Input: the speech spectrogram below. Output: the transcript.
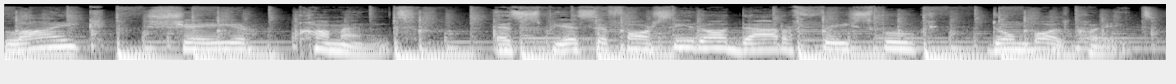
لایک، share، کامنت. اسپیس فارسی را در فیسبوک دنبال کنید.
